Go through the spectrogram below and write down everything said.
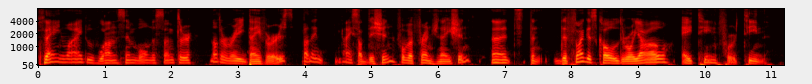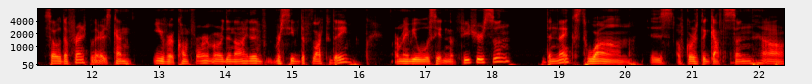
Plain white with one symbol in the center. Not a very diverse, but a nice addition for the French nation. Uh, the, the flag is called Royale 1814. So the French players can either confirm or deny they've received the flag today, or maybe we'll see it in the future soon. The next one is, of course, the Gadsden uh,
